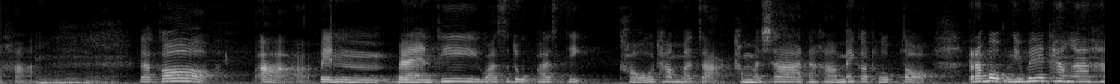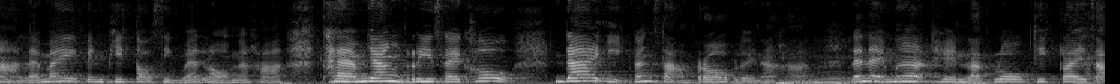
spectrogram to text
ะคะอืมแล้วก็อ่าเป็นแบรนด์ที่วัสดุพลาสติก เขาทำมาจากธรรมชาตินะคะ ไม่กระทบต่อระบบนิเวศทางอาหาร และไม่เป็นพิษต่อสิ่งแวดล้อมนะคะ แถมยังรีไซเคิลได้อีกตั้ง 3 รอบเลยนะคะอืมและในเมื่อเทรนด์รักโลกที่ใกล้จะ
